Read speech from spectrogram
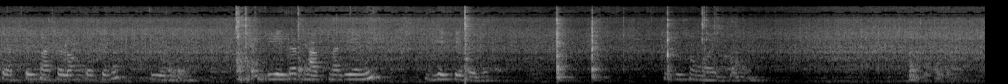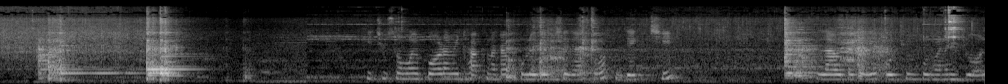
চারটে কাঁচা লঙ্কা সেটা দিয়ে দেবো। দিয়ে এটা ঢাকনা দিয়ে আমি ঢেকে দেবো। কিছু সময়ের জন্য কিছু সময় পর আমি ঢাকনাটা খুলে দিচ্ছি দেখো, দেখছি। লাউটা থেকে প্রচুর পরিমাণে জল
